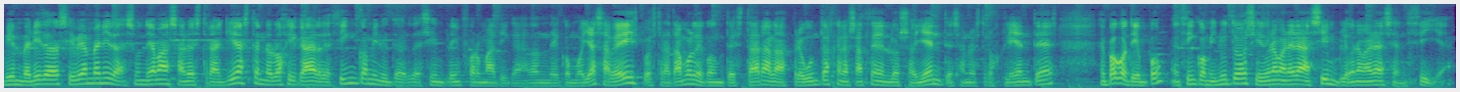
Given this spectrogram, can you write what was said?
Bienvenidos y bienvenidas un día más a nuestra guías tecnológicas de 5 minutos de simple informática, donde como ya sabéis, pues tratamos de contestar a las preguntas que nos hacen los oyentes, a nuestros clientes, en poco tiempo, en 5 minutos y de una manera simple, de una manera sencilla.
